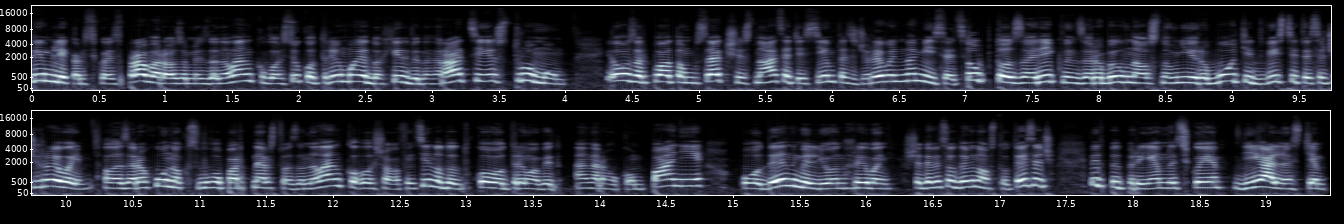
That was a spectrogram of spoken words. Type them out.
Крім лікарської справи разом із Даниленко Власюк отримує дохід від генерації струму. Його зарплата МСЕК 16,7 тисяч гривень на місяць. Тобто за рік він заробив на основній роботі 200 тисяч гривень. Але за рахунок свого партнерства з Даниленко лише офіційно додатково отримав від енергокомпанії 1 мільйон гривень, ще 990 тисяч від підприємницької діяльності.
